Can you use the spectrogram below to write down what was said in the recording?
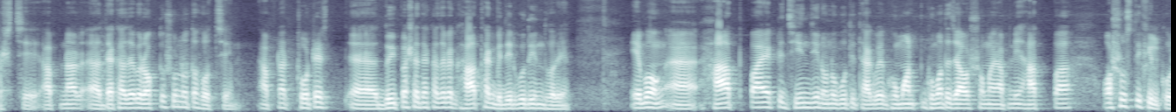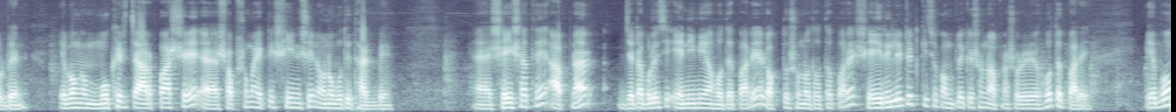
আসছে, আপনার দেখা যাবে রক্তশূন্যতা হচ্ছে, আপনার ঠোঁটের দুই পাশে দেখা যাবে ঘা থাকবে দীর্ঘদিন ধরে এবং হাত পায়ে একটি ঝিনঝিন অনুভূতি থাকবে, ঘুমান, ঘুমাতে যাওয়ার সময় আপনি হাত পা অস্বস্তি ফিল করবেন এবং মুখের চারপাশে সবসময় একটি শিন শিন অনুভূতি থাকবে সেই সাথে আপনার যেটা বলেছি অ্যানিমিয়া হতে পারে, রক্তশূন্যতা হতে পারে, সেই রিলেটেড কিছু কমপ্লিকেশন আপনার শরীরে হতে পারে। এবং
